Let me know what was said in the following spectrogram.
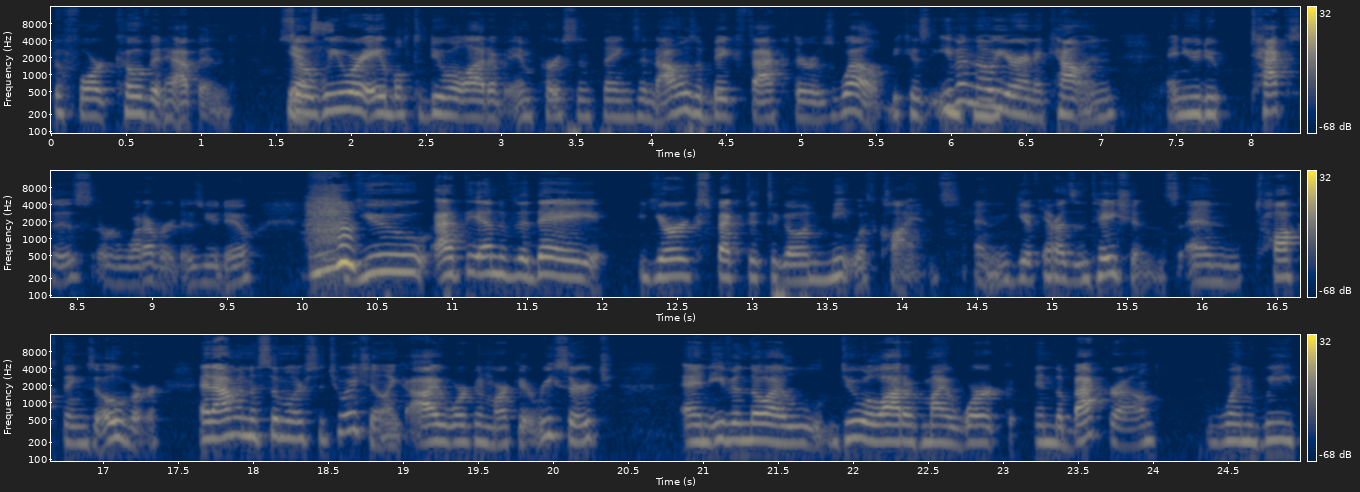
before COVID happened. So Yes. we were able to do a lot of in-person things and that was a big factor as well because even though Mhm. you're an accountant and you do taxes or whatever it is you do, you at the end of the day you're expected to go and meet with clients and give Yep. presentations and talk things over. And I'm in a similar situation. Like I work in market research and even though I do a lot of my work in the background, when we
